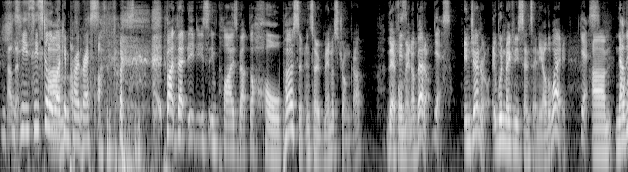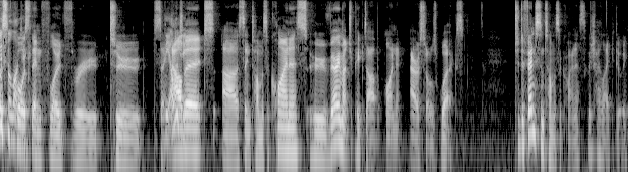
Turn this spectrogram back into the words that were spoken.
he's, there. he's, he's still a work Um, in of the- progress. but that it is implies about the whole person, and so men are stronger, therefore Phys- men are better yes, in general. It wouldn't make any sense any other way. yes. Um, now, That was this, the of course, logic. then flowed through to St. Theology. Albert, uh, St. Thomas Aquinas, who very much picked up on Aristotle's works. To defend St. Thomas Aquinas, which I like doing,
